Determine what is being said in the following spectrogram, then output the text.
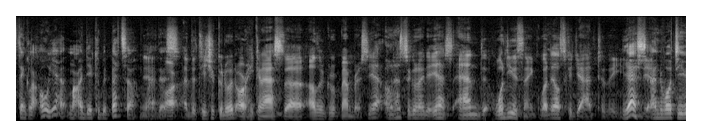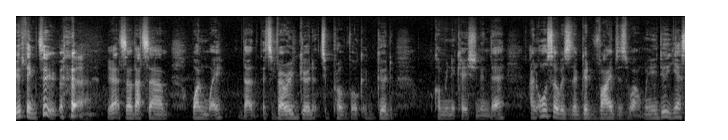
think like, "Oh yeah, my idea could be better Yeah, like this." or the teacher could do it, or he can ask the other group members. Yeah, oh, that's a good idea. Yes, and what do you think? What else could you add to the? Yes, idea? and what do you think too? Yeah. yeah, so that's um, one way that it's very good to provoke a good communication in there. And also is the good vibes as well. When you do yes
